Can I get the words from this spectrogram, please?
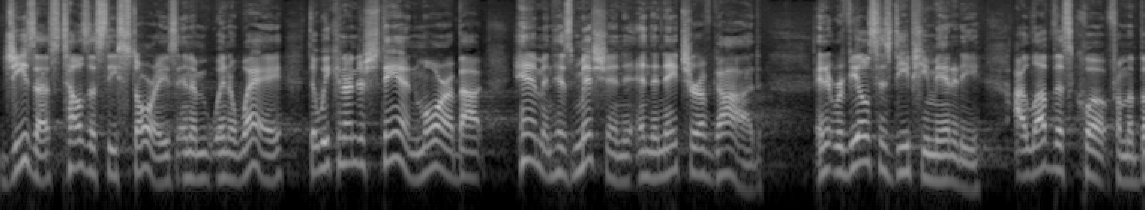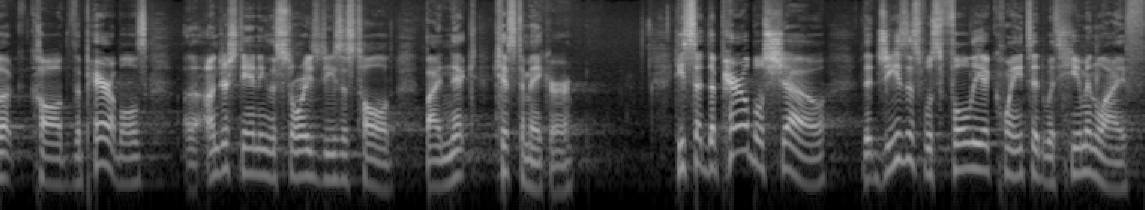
Jesus tells us these stories in a, in a way that we can understand more about him and his mission and the nature of God. And it reveals his deep humanity. I love this quote from a book called The Parables uh, Understanding the Stories Jesus Told by Nick Kistemaker. He said, The parables show that Jesus was fully acquainted with human life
